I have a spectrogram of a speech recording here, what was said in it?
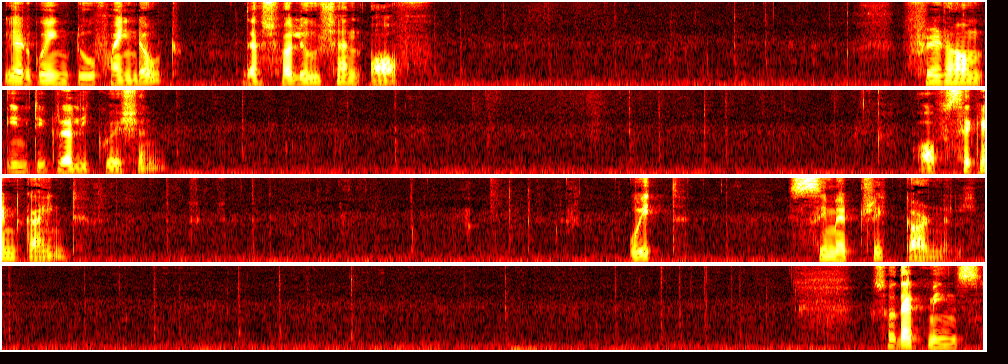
we are going to find out the solution of Fredholm integral equation of second kind with symmetric kernel. So, that means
